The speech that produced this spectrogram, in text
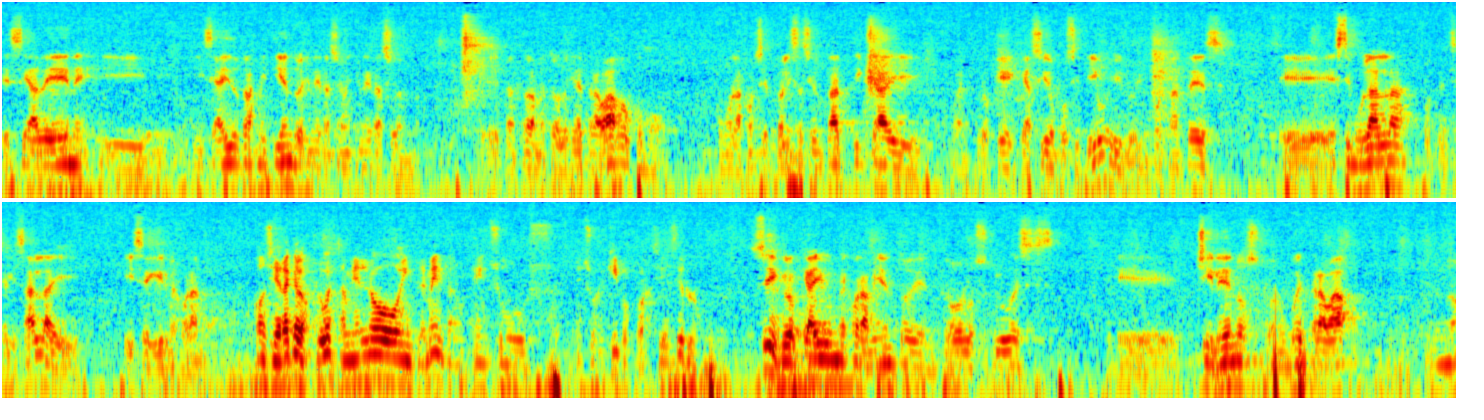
ese ADN y, se ha ido transmitiendo de generación en generación, tanto la metodología de trabajo como, como la conceptualización táctica y que, ha sido positivo y lo importante es eh, estimularla, potencializarla y, seguir mejorando. ¿Considera que los clubes también lo implementan en sus, en sus equipos, por así decirlo? Sí, creo que hay un mejoramiento en todos los clubes eh, chilenos con un buen trabajo, no,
